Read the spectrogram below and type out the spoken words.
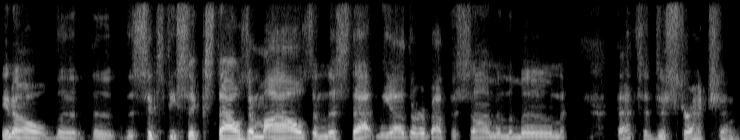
you know, the the the sixty-six thousand miles and this, that, and the other about the sun and the moon, that's a distraction.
